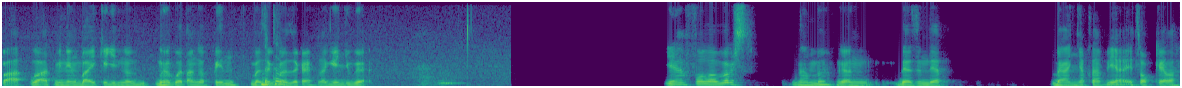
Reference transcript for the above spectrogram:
gue admin yang baik ya jadi gue gue tanggepin buzzer buzzernya lagian juga ya followers nambah nggak doesn't that banyak tapi ya it's okay lah.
